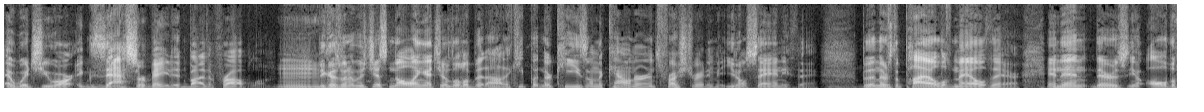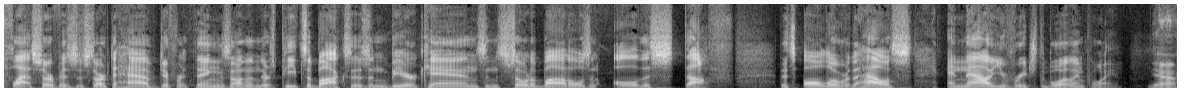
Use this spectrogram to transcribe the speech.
at which you are exacerbated by the problem. Mm. Because when it was just gnawing at you a little bit, oh, they keep putting their keys on the counter and it's frustrating me. You don't say anything. Mm-hmm. But then there's the pile of mail there. And then there's, you know, all the flat surfaces start to have different things on them. There's pizza boxes and beer cans and soda bottles and all this stuff that's all over the house. And now you've reached the boiling point Yeah.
